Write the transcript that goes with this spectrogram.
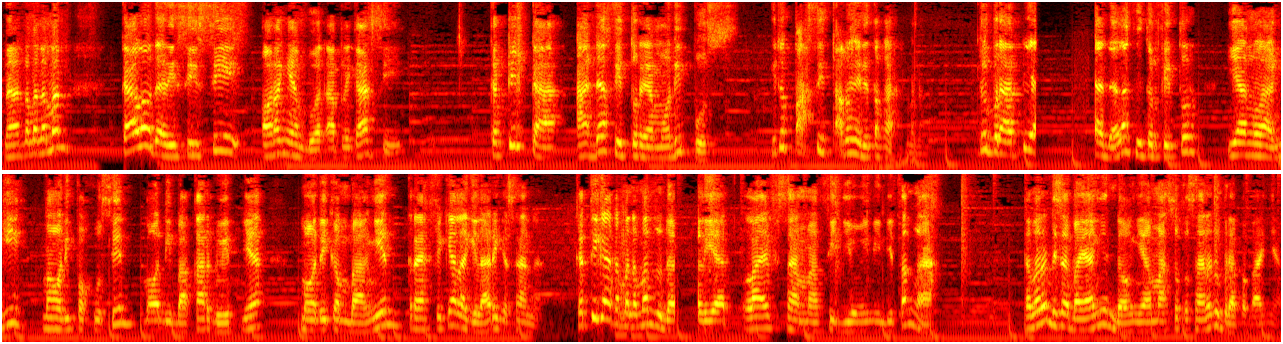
Nah, teman-teman, kalau dari sisi orang yang buat aplikasi, ketika ada fitur yang mau dipush, itu pasti taruhnya di tengah, teman-teman. Itu berarti adalah fitur-fitur yang lagi mau difokusin, mau dibakar duitnya, mau dikembangin, trafficnya lagi lari ke sana. Ketika teman-teman sudah lihat live sama video ini di tengah, teman-teman bisa bayangin dong yang masuk ke sana itu berapa banyak.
